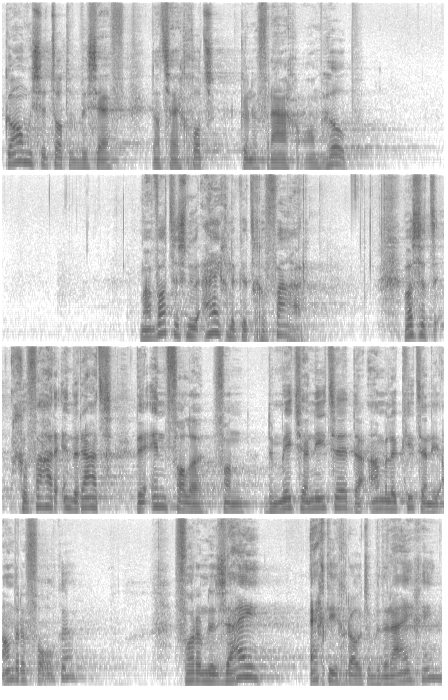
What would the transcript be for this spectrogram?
komen ze tot het besef dat zij God kunnen vragen om hulp. Maar wat is nu eigenlijk het gevaar? Was het gevaar inderdaad de invallen van de Midjanieten, de Amalekieten en die andere volken? Vormden zij echt die grote bedreiging?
